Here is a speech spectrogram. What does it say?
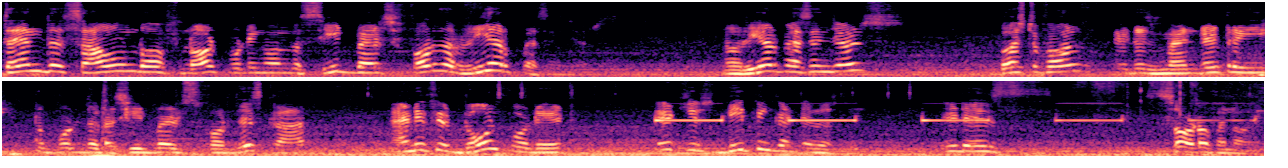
Then the sound of not putting on the seat belts for the rear passengers. Now rear passengers, first of all, it is mandatory to put the seat belts for this car and if you don't put it, it keeps beeping continuously. It is sort of annoying.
